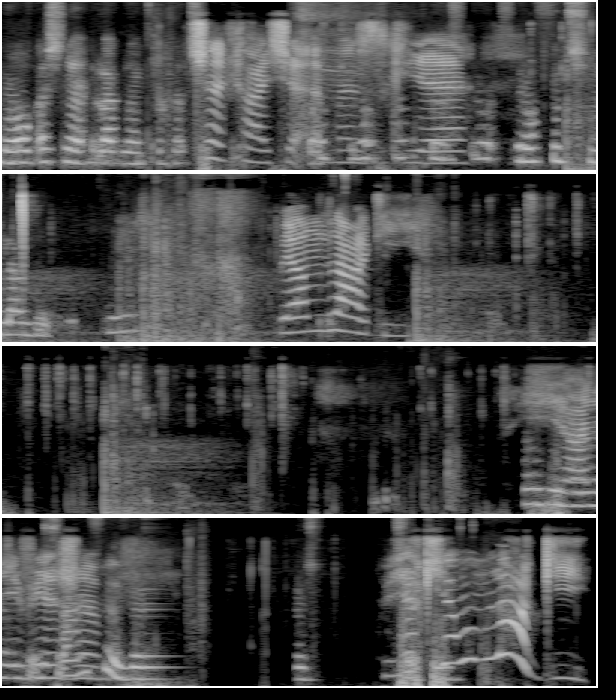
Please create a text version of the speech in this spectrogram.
No właśnie, laguje trochę. Czekajcie, MSG. Trochę ci laguje. Bo ja mam lagi. Ja nie wierzę. Jak ja mam lagi?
